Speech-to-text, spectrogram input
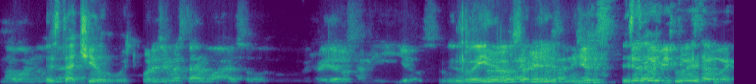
No, bueno. está sea, chido, güey. Por encima de Star Wars o El Rey de los Anillos. El Rey de los Anillos. los anillos. Yo no he visto esa, güey.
